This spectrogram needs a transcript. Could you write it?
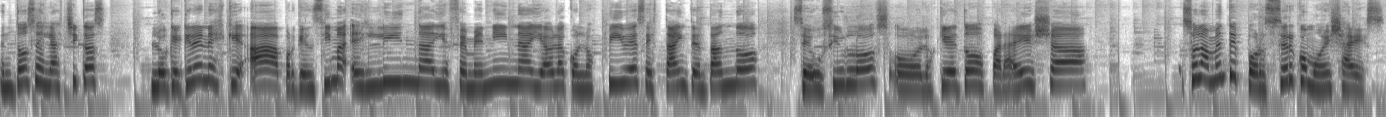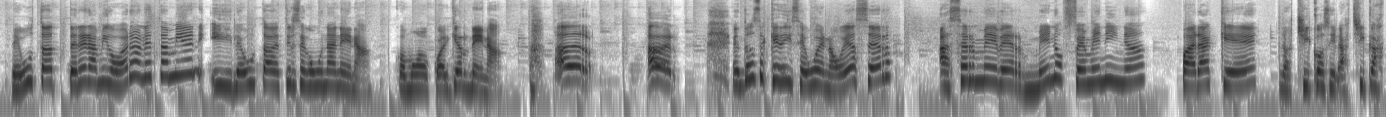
entonces las chicas lo que creen es que, ah, porque encima es linda y es femenina y habla con los pibes, está intentando seducirlos o los quiere todos para ella. solamente por ser como ella es. Le gusta tener amigos varones también y le gusta vestirse como una nena, como cualquier nena. A ver, a ver. Entonces, ¿qué dice? Bueno, voy a hacer, hacerme ver menos femenina para que los chicos y las chicas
